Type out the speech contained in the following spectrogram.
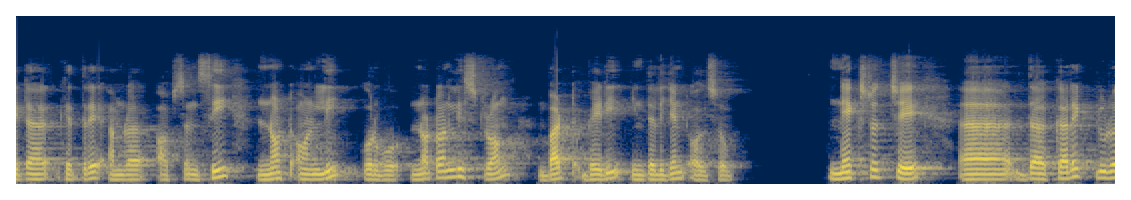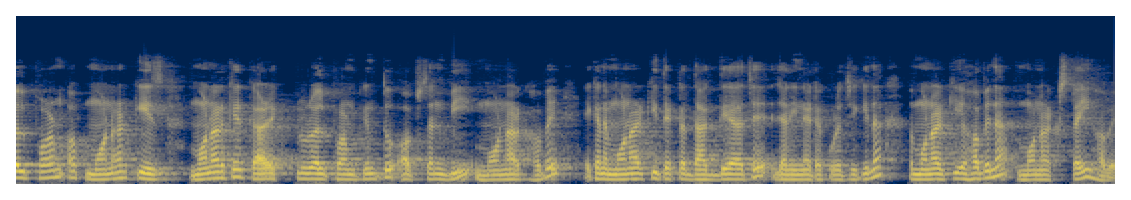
এটা ক্ষেত্রে আমরা অপশন সি নট অনলি করব। Not only strong but very intelligent also next হচ্ছে the correct plural form of monarch is মনার্কের কারেক্ট প্লুরাল ফর্ম কিন্তু অপশান বি মনার্ক হবে। এখানে মনার্কিতে একটা দাগ দেওয়া আছে, জানি না এটা করেছে কিনা। তো মনার্কি হবে না মনার্কসটাই হবে।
